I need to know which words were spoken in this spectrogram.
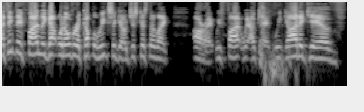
I think they finally got one over a couple weeks ago, just because they're like, all right, we fought. We, okay, we got to give.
